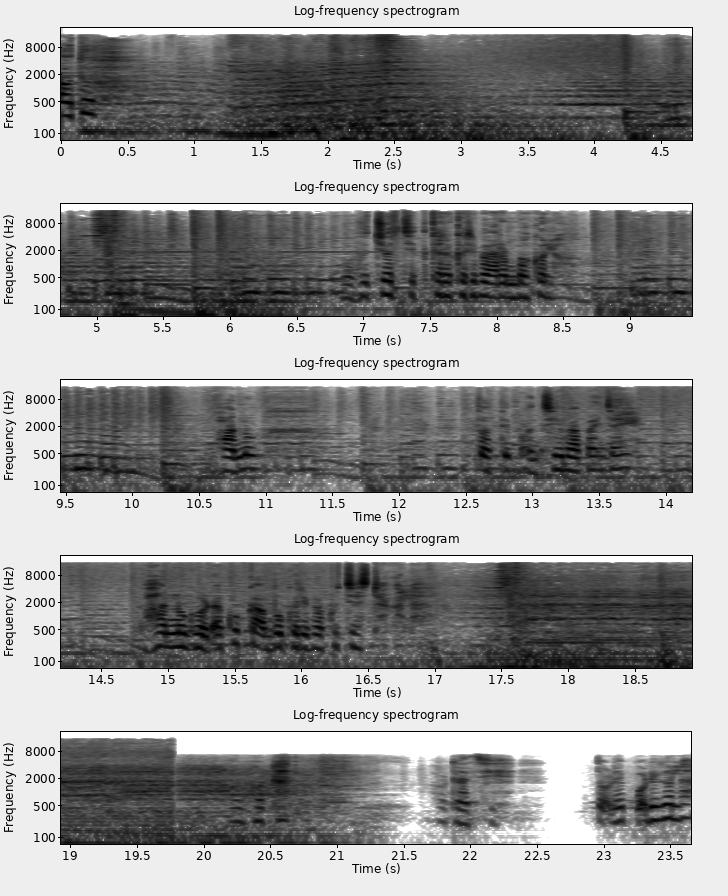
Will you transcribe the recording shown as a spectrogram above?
আউ তু ବହୁତ ଜୋର ଚିତ୍କାର କରିବା ଆରମ୍ଭ କଲୁ ଭାନୁ ତତେ ବଞ୍ଚେଇବା ପାଇଁ ଯାଇ ଭାନୁ ଘୋଡ଼ାକୁ କାବୁ କରିବାକୁ ଚେଷ୍ଟା କଲା ହଠାତ୍ ହଠାତ୍ ସିଏ ତଳେ ପଡ଼ିଗଲା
